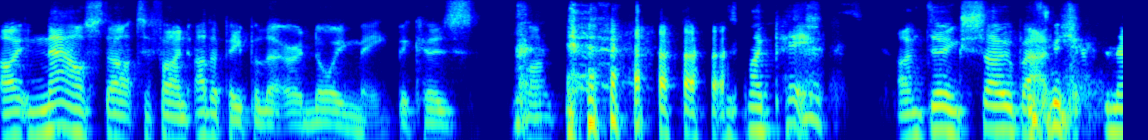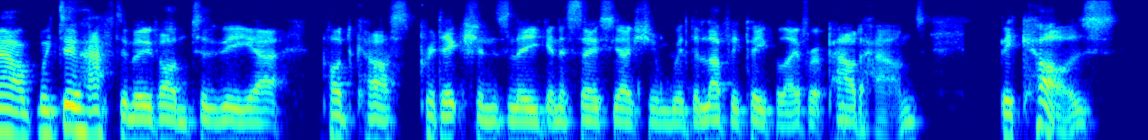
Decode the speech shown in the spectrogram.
I now start to find other people that are annoying me because my, my picks. I'm doing so bad. now we do have to move on to the uh, podcast predictions league in association with the lovely people over at Powderhound because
